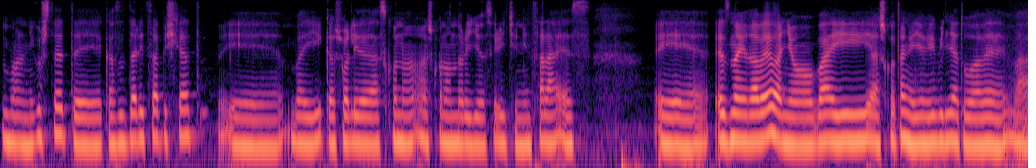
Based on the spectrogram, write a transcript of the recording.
bueno, nik uste, e, kazetaritza pixkat, e, bai, kasualidade askon, askon ondori jo ziritxin nintzala, ez, e, ez nahi gabe, baina bai askotan gehiagi bilatu gabe, ba,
